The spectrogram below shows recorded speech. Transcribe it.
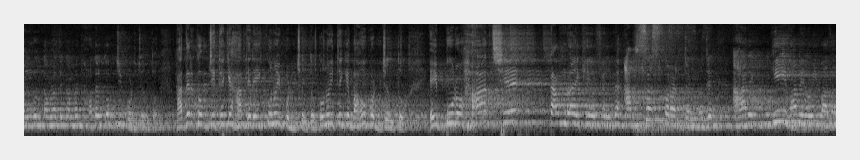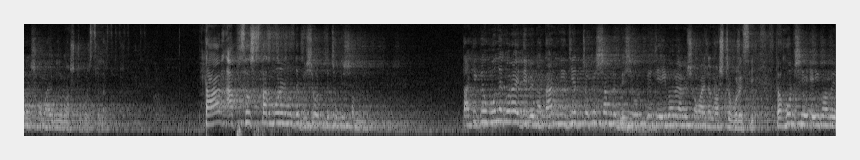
আঙ্গুল কামড়াতে কামড়াতে হাতের কবজি পর্যন্ত, হাতের কবজি থেকে হাতের এই কোনোই পর্যন্ত কোনোই থেকে বাহু পর্যন্ত এই পুরো হাত সে কামড়ায় খেয়ে ফেলবে আফসোস করার জন্য যে আরে কীভাবে ওই বাজারে সময়গুলো নষ্ট করছিলাম। তার আফসোস তার মনের মধ্যে ভেসে উঠবে চোখের সামনে। তাকে কেউ মনে করাই দিবে না। তার নিজের চোখের সামনে বেশি উঠবে যে এইভাবে আমি সময়টা নষ্ট করেছি। তখন সে এইভাবে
